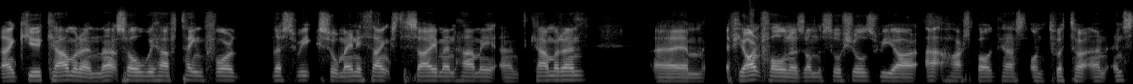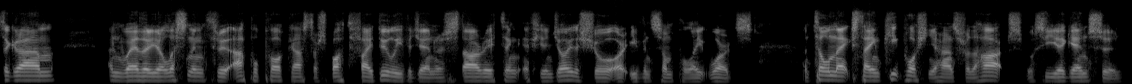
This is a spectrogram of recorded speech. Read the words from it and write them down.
Thank you, Cameron. That's all we have time for this week. So many thanks to Simon, Hammy, and Cameron. Um, if you aren't following us on the socials, we are at Hearts Podcast on Twitter and Instagram. And whether you're listening through Apple Podcast or Spotify, do leave a generous star rating if you enjoy the show or even some polite words. Until next time, keep washing your hands for the Hearts. We'll see you again soon.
